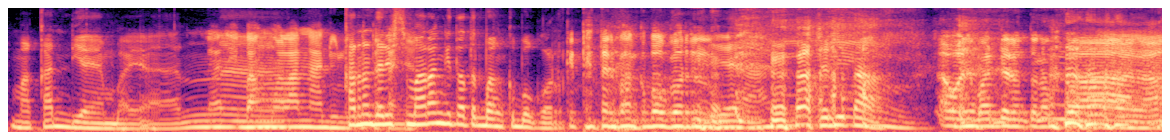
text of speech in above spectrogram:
makan dia yang bayar. Dari Nah, Bang Maulana dulu. karena dari. Semarang kita terbang ke Bogor. kita terbang ke Bogor dulu. Iya, cerita. Awalnya bandar nonton apa lah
